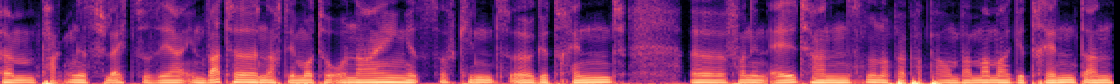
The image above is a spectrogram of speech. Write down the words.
ähm, packen es vielleicht zu sehr in Watte nach dem Motto, oh nein, jetzt ist das Kind äh, getrennt äh, von den Eltern, ist nur noch bei Papa und bei Mama getrennt dann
